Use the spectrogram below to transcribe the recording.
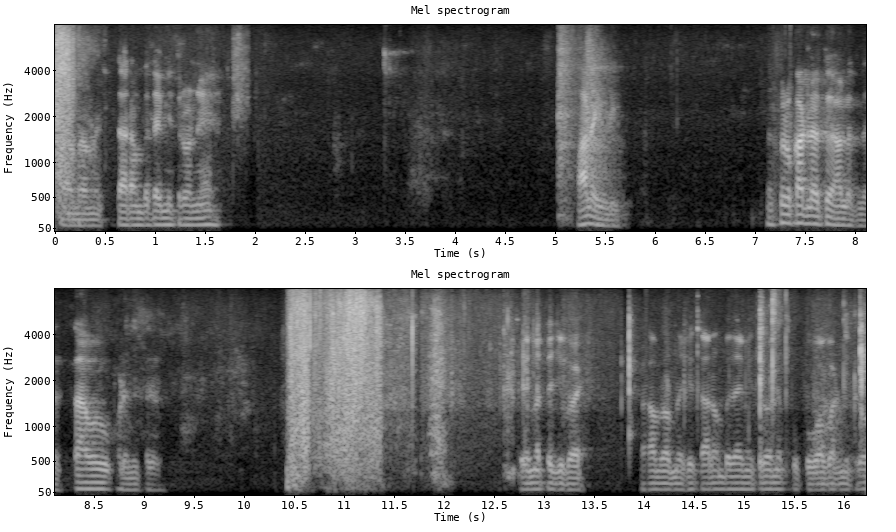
રામ રામ ને સીતારામ બધા મિત્રોને હાલે એવડી થોડો કાઢ લેતો હાલત નથી તાવ આવવું પડે મિત્ર જય માતાજી ભાઈ રામ રામ ને સીતારામ બધા મિત્રોને ખૂબ ખૂબ આભાર મિત્રો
